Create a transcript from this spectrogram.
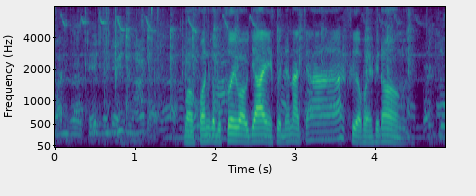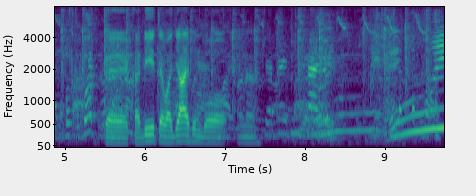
กันเคยเซ็ตไม่ได้หาจ้ะบอกคนก็บ่เคยเว้ายายเพิ่นนั่นน่ะจ้าเถื่อพ่อพี่น้อง แต่ก็ดีแต่ว่ายายเพิ่นบ่อันนะอุ้ย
